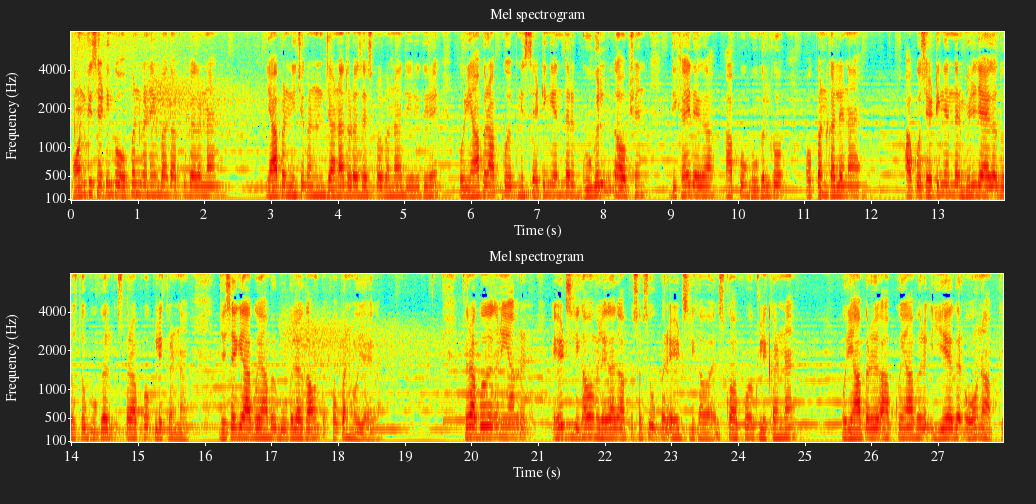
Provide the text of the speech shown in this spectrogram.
फ़ोन की सेटिंग को ओपन करने के बाद आपको क्या करना है? यहाँ पर नीचे करना जाना, थोड़ा सा स्क्रॉल करना है धीरे धीरे, और यहाँ पर आपको अपनी सेटिंग के अंदर गूगल का ऑप्शन दिखाई देगा। आपको गूगल को ओपन कर लेना है। आपको सेटिंग के अंदर मिल जाएगा दोस्तों गूगल उस पर आपको क्लिक करना है। जैसे कि आपको यहाँ पर गूगल अकाउंट ओपन हो जाएगा। फिर आपको क्या करना है, यहाँ पर एड्स लिखा हुआ मिलेगा तो आपको सबसे ऊपर एड्स लिखा हुआ है। इसको आपको क्लिक करना है और यहाँ पर आपको यहाँ पर ये अगर ऑन आपके,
